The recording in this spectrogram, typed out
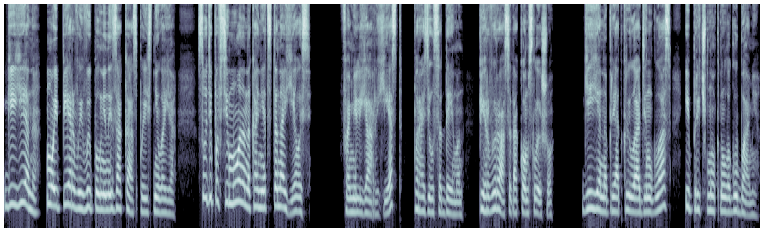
«Гиена, мой первый выполненный заказ», — пояснила я. Судя по всему, она наконец-то наелась. «Фамильяр ест?» — поразился Дэймон. «Первый раз о таком слышу». Гиена приоткрыла один глаз и причмокнула губами.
